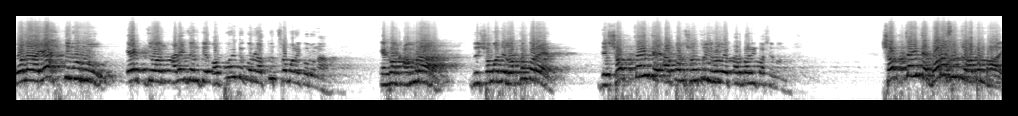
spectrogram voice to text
ওয়া লা ইয়াহতিলুহু। একজন আরেকজনকে অপহৃত করো না, তুচ্ছ মনে করো না। এখন আমরা যদি সমাজে লক্ষ্য করেন যে সবচাইতে আপন শত্রুই হলো তার বাড়ির পাশের মানুষ। সবচাইতে বড় শত্রু আপন ভাই।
